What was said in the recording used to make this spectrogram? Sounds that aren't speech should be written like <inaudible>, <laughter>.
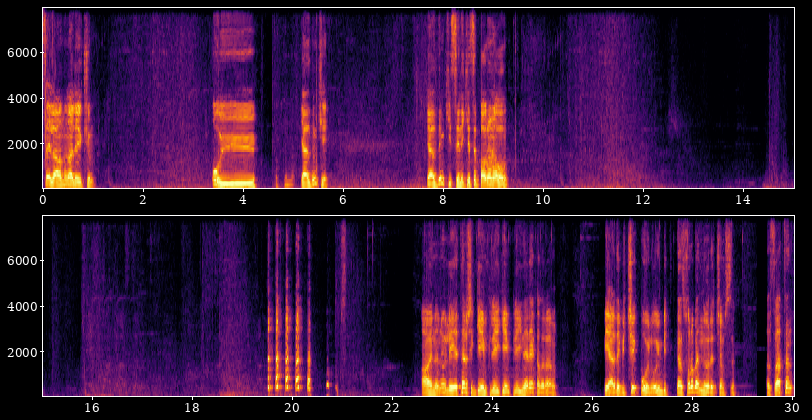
Selamun aleyküm. Oy. Geldim ki. Geldim ki seni kesip baron alalım. <laughs> Aynen öyle yeter şu gameplay gameplay nereye kadar abi? Bir yerde bitecek bu oyun. Oyun bittikten sonra ben ne öğreteceğim size? Zaten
